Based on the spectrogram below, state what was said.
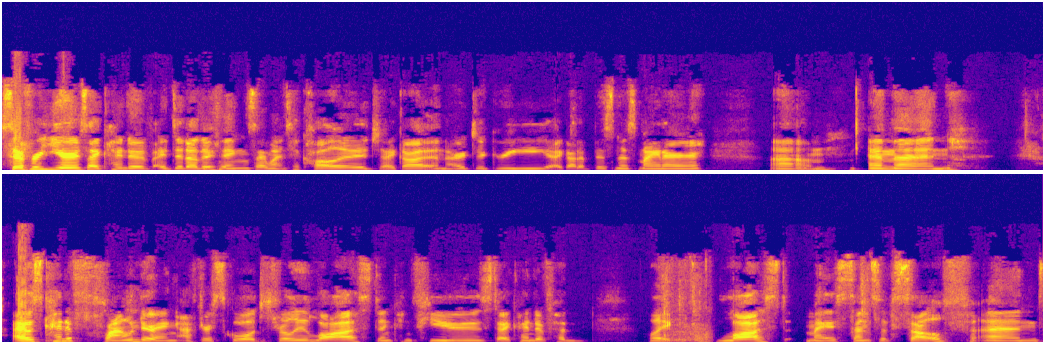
so for years, I kind of I did other things. I went to college. I got an art degree. I got a business minor, um, and then. I was kind of floundering after school, just really lost and confused. I kind of had like lost my sense of self and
